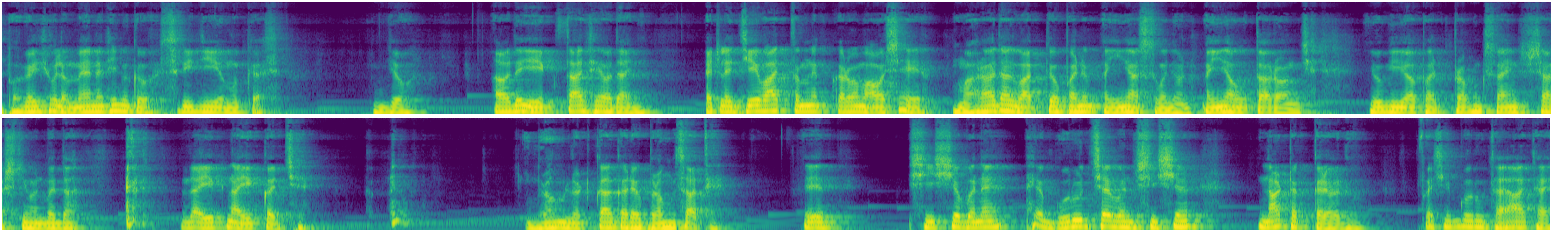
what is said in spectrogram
ભગતજી બોલે, મેં નથી મૂક્યો. શ્રીજીએ મૂક્યા છે. જો, આ બધી એકતા છે બધાની. એટલે જે વાત તમને કરવામાં આવશે, મહારાજા વાક્યો પણ અહીંયા સમજવાનું અહીંયા ઉતારવાનું છે. યોગી અપર પ્રમુખ સાયન્સ શાસ્ત્રીમાં બધા બધા એકના એક જ છે. બ્રહ્મ લટકા કરે બ્રહ્મ સાથે. એ શિષ્ય બને, એ ગુરુ જ છે, પણ શિષ્ય નાટક કરે બધું. પછી ગુરુ થાય, આ થાય.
